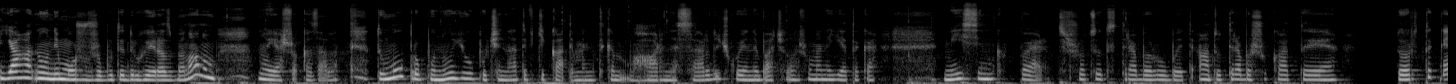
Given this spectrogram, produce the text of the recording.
Я ну, не можу вже бути другий раз бананом, ну я що казала. Тому пропоную починати втікати. У мене таке гарне сердечко, я не бачила, що в мене є таке. Missing Pet. Що тут треба робити? А, тут треба шукати тортики.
